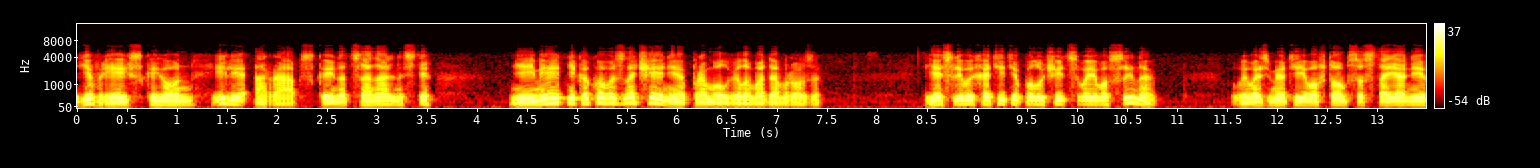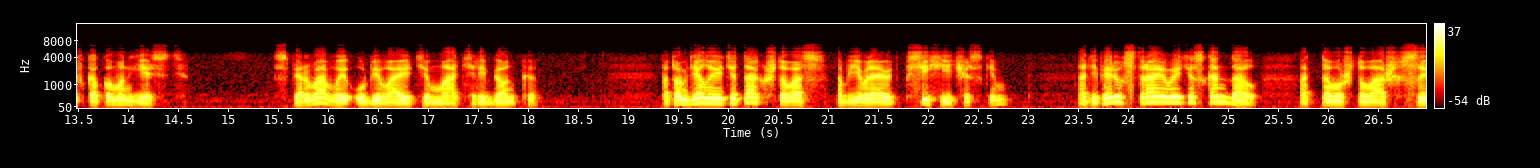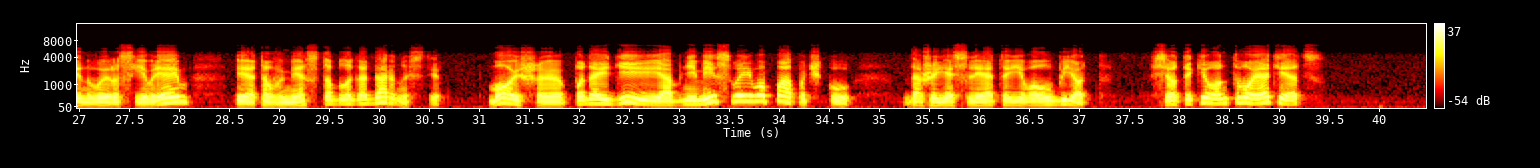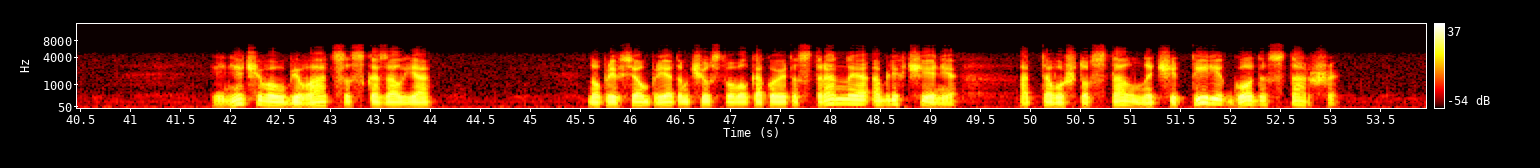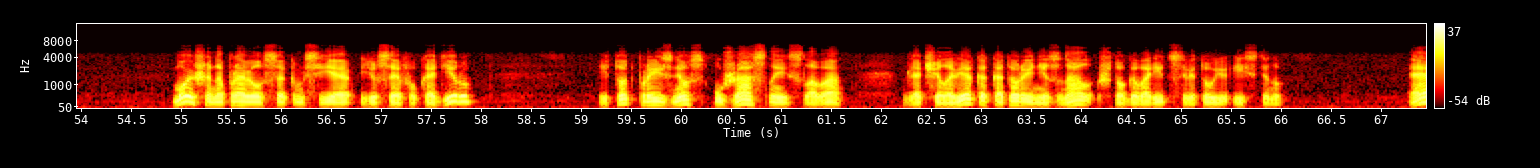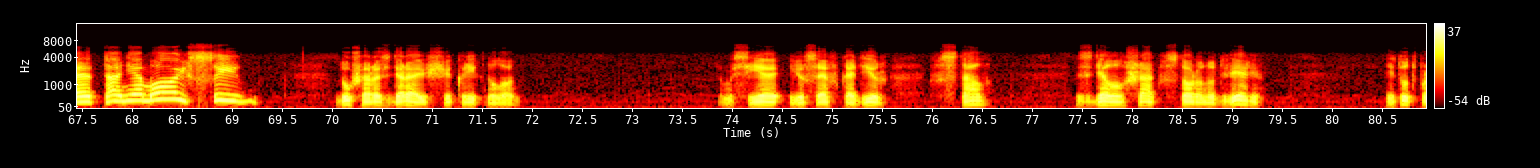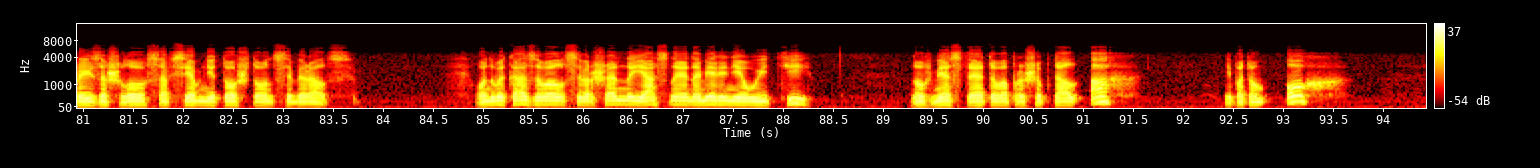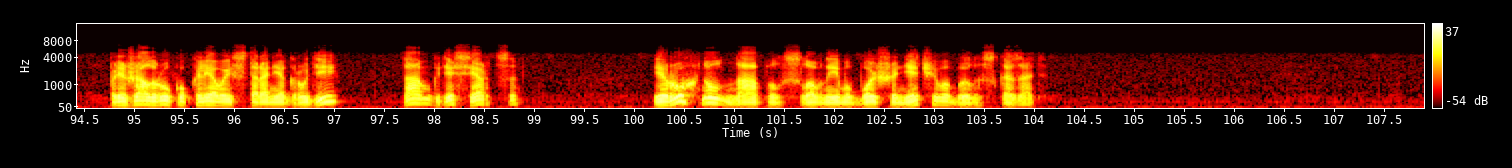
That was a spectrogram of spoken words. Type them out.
еврейской он или арабской национальности, не имеет никакого значения, — промолвила мадам Роза. Если вы хотите получить своего сына, вы возьмете его в том состоянии, в каком он есть. Сперва вы убиваете мать ребенка, потом делаете так, что вас объявляют психическим, а теперь устраиваете скандал от того, что ваш сын вырос евреем, и это вместо благодарности. Мойша, подойди и обними своего папочку, даже если это его убьет. Все-таки он твой отец». «И нечего убиваться», — сказал я. Но при всем при этом чувствовал какое-то странное облегчение от того, что стал на четыре года старше. Мойша направился к мсье Юсефу Кадиру, и тот произнес ужасные слова для человека, который не знал, что говорит святую истину. «Это не мой сын!» — душераздирающе крикнул он. Мсье Юсеф Кадир встал, сделал шаг в сторону двери, и тут произошло совсем не то, что он собирался. Он выказывал совершенно ясное намерение уйти, но вместо этого прошептал «Ах!» и потом «Ох!», прижал руку к левой стороне груди, там, где сердце, и рухнул на пол, словно ему больше нечего было сказать.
